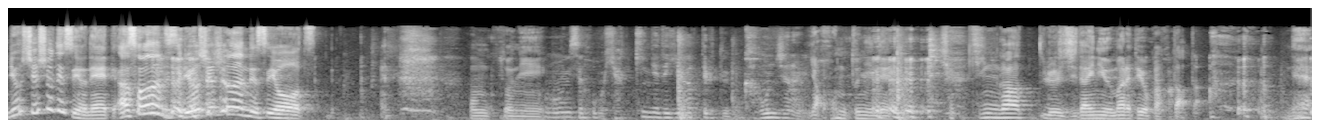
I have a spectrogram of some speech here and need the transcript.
領収書ですよね？って。あそうなんです領収書なんですよ。つって。本当に。このお店ほぼ100均で出来上がってるっていうのも過言じゃない。いや本当にね。100均がある時代に生まれてよかった。よかった。ね。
